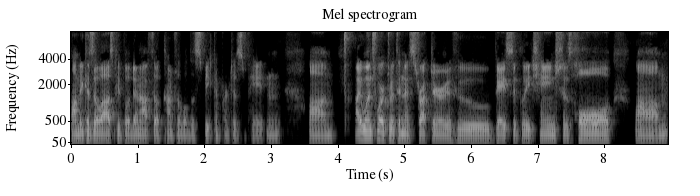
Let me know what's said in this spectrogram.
um, because it allows people who do not feel comfortable to speak and participate. And um, I once worked with an instructor who basically changed his whole um,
